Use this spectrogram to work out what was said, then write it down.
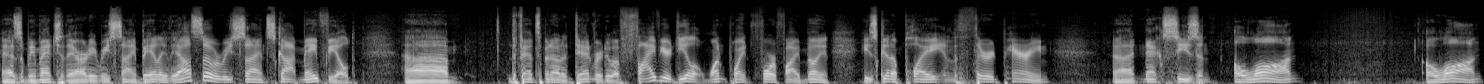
As we mentioned, they already re signed Bailey. They also re signed Scott Mayfield. Um, defenseman out of Denver to a five-year deal at 1.45 million. He's going to play in the third pairing uh, next season, along, along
